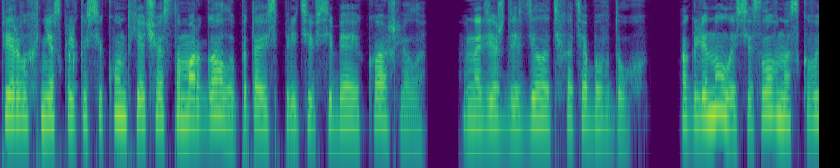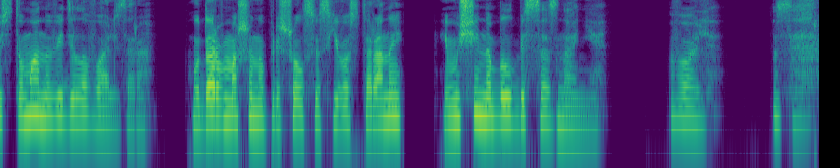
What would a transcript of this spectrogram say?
Первых несколько секунд я часто моргала, пытаясь прийти в себя и кашляла, в надежде сделать хотя бы вдох. Оглянулась и словно сквозь туман увидела Вальзера. Удар в машину пришелся с его стороны, и мужчина был без сознания. «Валь... Зер...»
